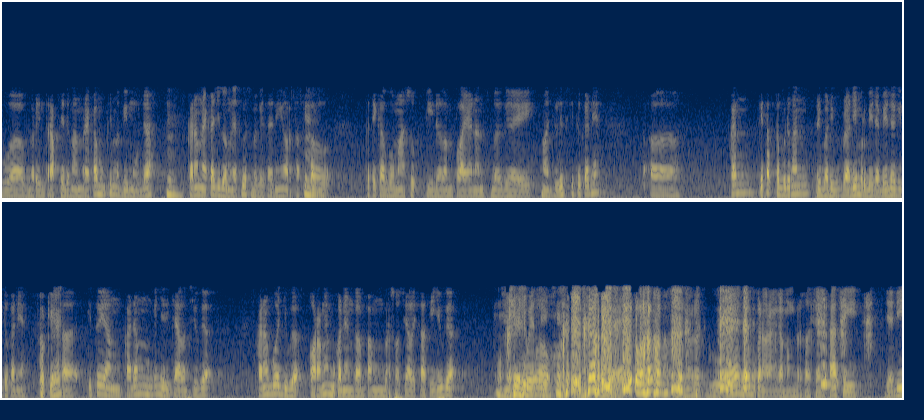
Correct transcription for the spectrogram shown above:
gua berinteraksi dengan mereka mungkin lebih mudah Hmm. karena mereka juga melihat gue sebagai senior. Tapi Hmm. kalau ketika gue masuk di dalam pelayanan sebagai majelis gitu kan ya, eh, kan kita ketemu dengan pribadi-pribadi yang berbeda-beda gitu kan ya. Oke. Eh, itu yang kadang mungkin jadi challenge juga. Karena gue juga orangnya bukan yang gampang bersosialisasi juga. Oke, gue sih. wow. Menurut gue, Wow. menurut gue, gue bukan orang yang gampang bersosialisasi. Jadi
